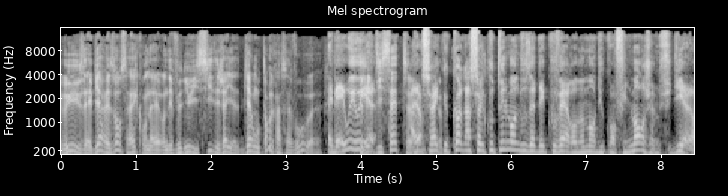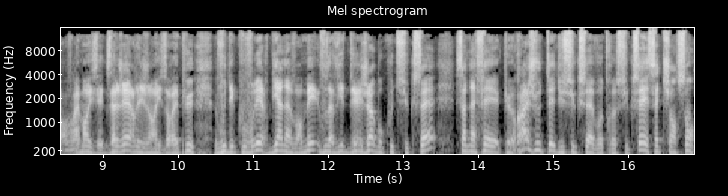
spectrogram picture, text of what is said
Oui, vous avez bien raison. C'est vrai qu'on a- on est venu ici déjà il y a bien longtemps grâce à vous. euh, Eh ben oui, oui. 2017. Alors c'est vrai que quand d'un seul coup tout le monde vous a découvert au moment du confinement, je me suis dit alors vraiment ils exagèrent les gens, ils auraient pu vous découvrir bien avant. Mais vous aviez déjà beaucoup de succès, ça n'a fait que rajouter du succès à votre succès. Et cette chanson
